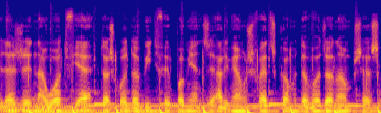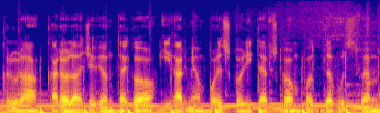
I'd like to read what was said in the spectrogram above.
leży na Łotwie, doszło do bitwy pomiędzy armią szwedzką dowodzoną przez króla Karola IX i armią polsko-litewską pod dowództwem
